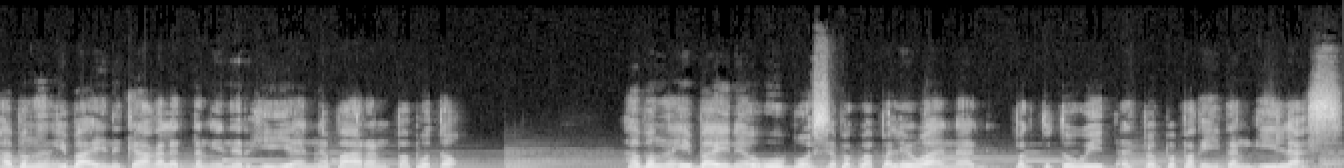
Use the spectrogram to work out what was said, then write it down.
habang ang iba ay nagkakalat ng enerhiya na parang paputok. Habang ang iba ay nauubos sa pagpapaliwanag, pagtutuwid at pagpapakitang gilas,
